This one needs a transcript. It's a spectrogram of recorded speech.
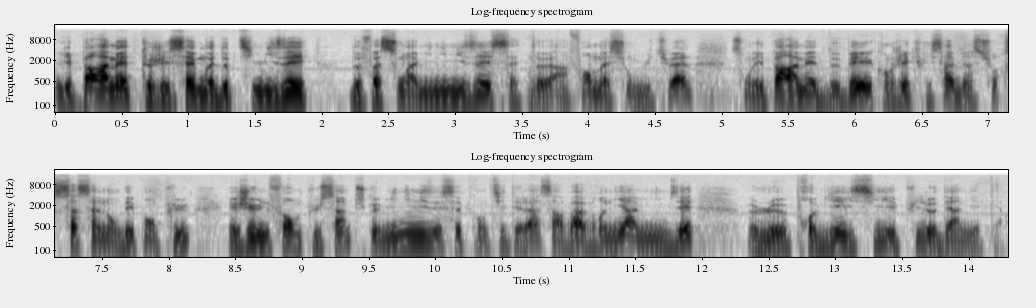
les paramètres que j'essaie moi d'optimiser de façon à minimiser cette euh, information mutuelle, sont les paramètres de B. Et quand j'écris ça, bien sûr, ça, ça n'en dépend plus. Et j'ai une forme plus simple, puisque minimiser cette quantité-là, ça va venir à minimiser le premier ici et puis le dernier terme.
